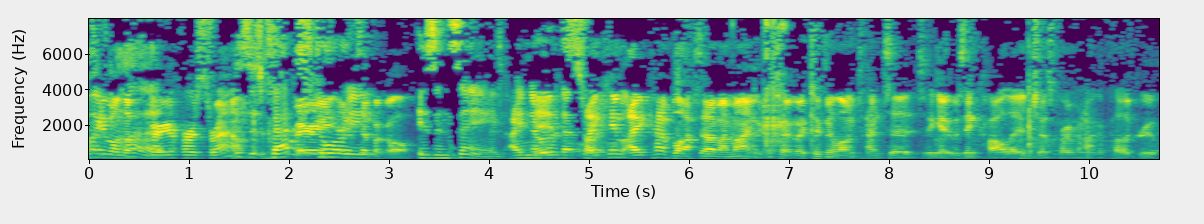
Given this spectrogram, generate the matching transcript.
the table in the very first round. This is- This that very story typical. is insane. I never heard that story. I came. I kind of blocked it out of my mind, which is why it took me a long time to, to think. It it was in college. I was part of an a cappella group,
